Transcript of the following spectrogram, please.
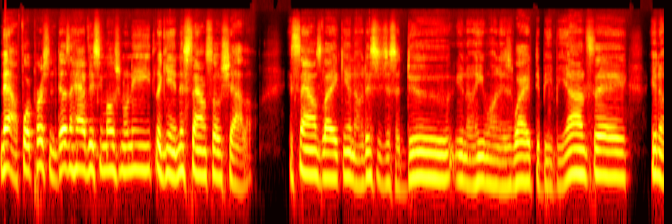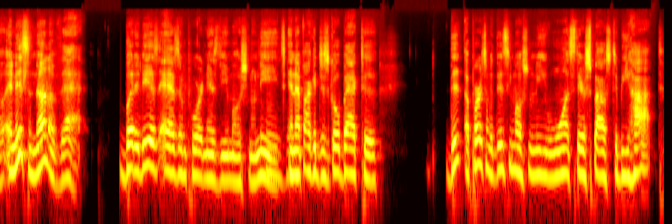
Now, for a person that doesn't have this emotional need, again, this sounds so shallow. It sounds like, you know, this is just a dude, you know, he wanted his wife to be Beyonce, you know, and it's none of that. But it is as important as the emotional needs. Mhm. And if I could just go back to a person with this emotional need wants their spouse to be hot.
